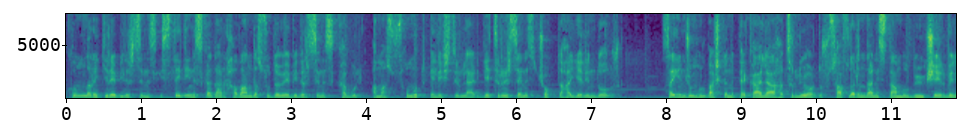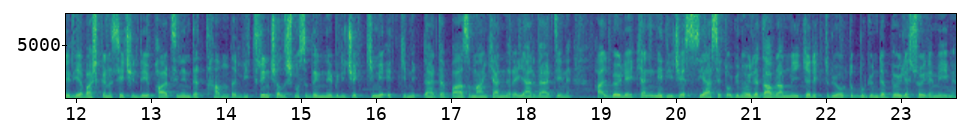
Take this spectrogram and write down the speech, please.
konulara girebilirsiniz, istediğiniz kadar havanda su dövebilirsiniz kabul ama somut eleştiriler getirirseniz çok daha yerinde olur. Sayın Cumhurbaşkanı pekala hatırlıyordur. Saflarından İstanbul Büyükşehir Belediye Başkanı seçildiği partinin de tam da vitrin çalışması denilebilecek kimi etkinliklerde bazı mankenlere yer verdiğini. Hal böyleyken ne diyeceğiz? Siyaset o gün öyle davranmayı gerektiriyordu. Bugün de böyle söylemeyi mi?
